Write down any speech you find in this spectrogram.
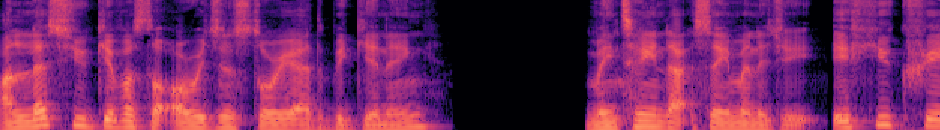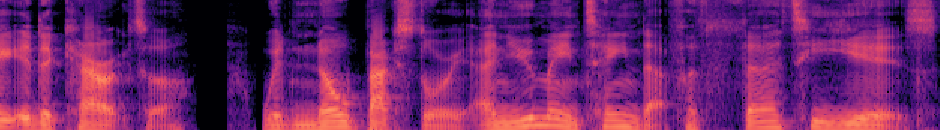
unless you give us the origin story at the beginning. Maintain that same energy. If you created a character with no backstory and you maintain that for thirty years,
